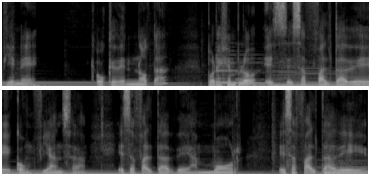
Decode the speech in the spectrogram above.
tiene o que denota, por ejemplo, es esa falta de confianza, esa falta de amor, esa falta de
